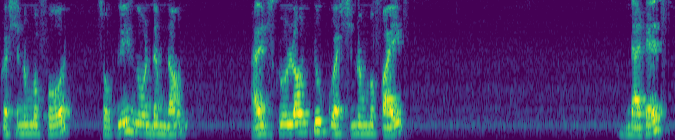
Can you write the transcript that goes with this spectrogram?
question number 4. So please note them down. I'll scroll down to question number 5 that is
